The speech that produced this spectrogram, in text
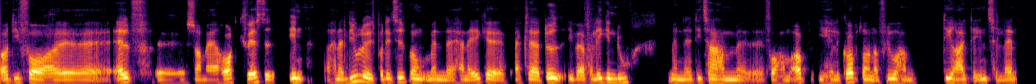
og de får øh, Alf, øh, som er hårdt kvæstet, ind. Og han er livløs på det tidspunkt, men øh, han er ikke øh, erklæret død, i hvert fald ikke endnu. Men øh, de tager ham, øh, får ham op i helikopteren og flyver ham direkte ind til land,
